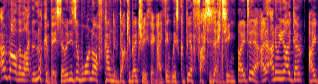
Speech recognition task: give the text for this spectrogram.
I rather like the look of this. I mean, it's a one off kind of documentary thing. I think this could be a fascinating idea. I, I mean, I don't, I,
